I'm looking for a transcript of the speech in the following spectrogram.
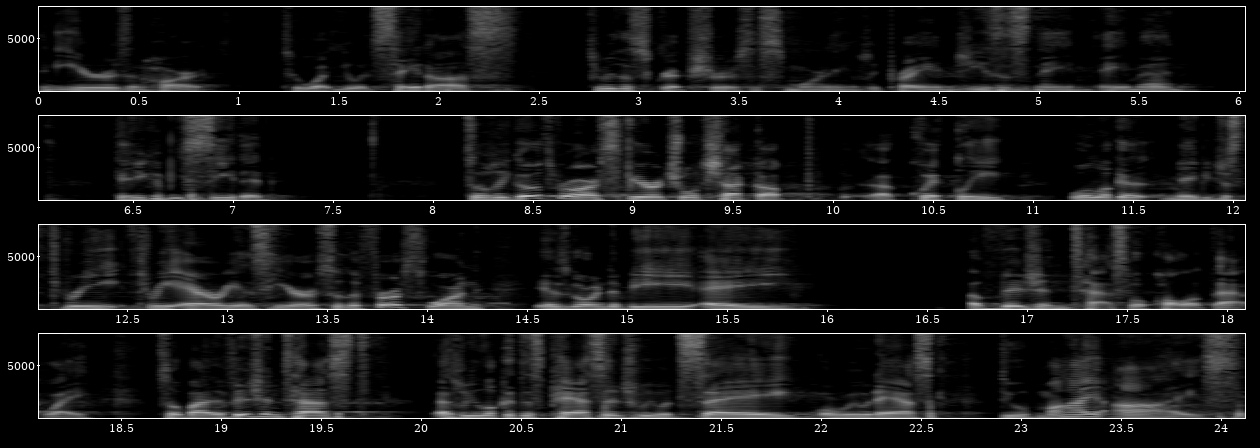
and ears and heart to what you would say to us through the scriptures this morning. As we pray in Jesus' name, amen. Okay, you can be seated. So as we go through our spiritual checkup uh, quickly, we'll look at maybe just three, three areas here. So the first one is going to be a, a vision test, we'll call it that way. So by the vision test, as we look at this passage, we would say, or we would ask, do my eyes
